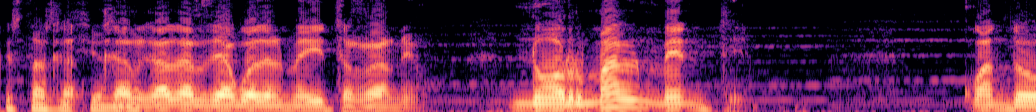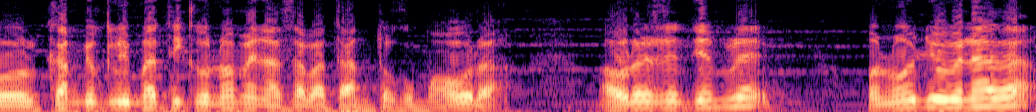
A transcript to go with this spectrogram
que estás ca- diciendo. cargadas de agua del Mediterráneo. Normalmente, cuando el cambio climático no amenazaba tanto como ahora. Ahora en septiembre o no llueve nada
